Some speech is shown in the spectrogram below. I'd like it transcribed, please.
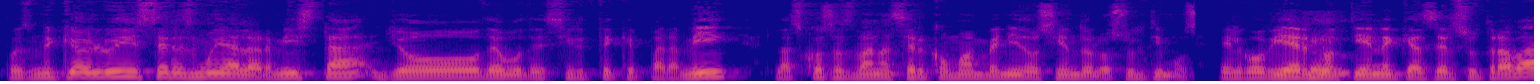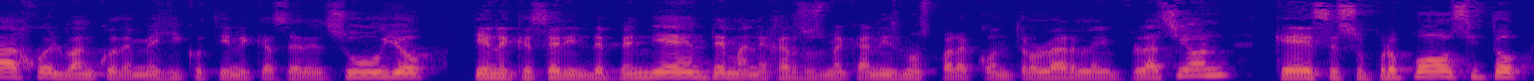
Pues mi querido Luis, eres muy alarmista. Yo debo decirte que para mí las cosas van a ser como han venido siendo los últimos. El gobierno tiene que hacer su trabajo, el Banco de México tiene que hacer el suyo, tiene que ser independiente, manejar sus mecanismos para controlar la inflación, que ese es su propósito.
